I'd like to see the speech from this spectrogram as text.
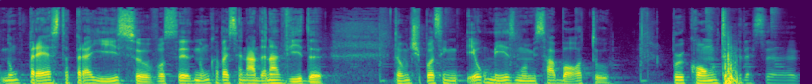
não presta para isso, você nunca vai ser nada na vida. Então, tipo assim, eu mesmo me saboto por conta dessa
